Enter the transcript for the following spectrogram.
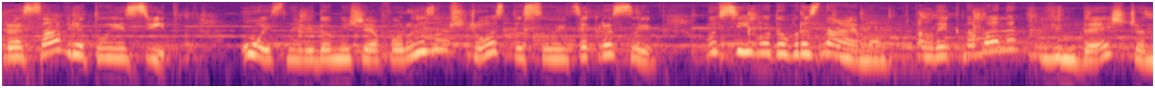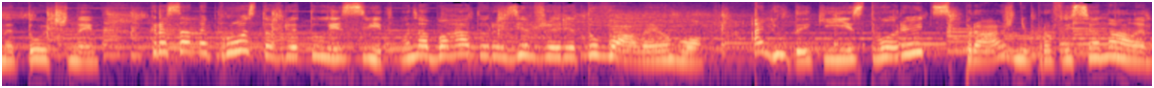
Краса врятує світ. Ось найвідоміший афоризм, що стосується краси. Ми всі його добре знаємо, але як на мене, він дещо неточний. Краса не просто врятує світ, вона багато разів вже рятувала його. А люди, які її створюють, справжні професіонали.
